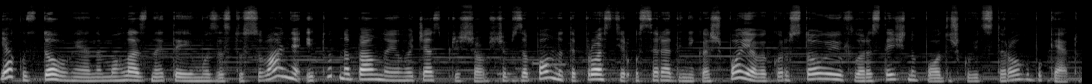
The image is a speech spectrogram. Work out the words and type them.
Якось довго я не могла знайти йому застосування, і тут, напевно, його час прийшов. Щоб заповнити простір усередині кашпо, я використовую флористичну подушку від старого букету.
